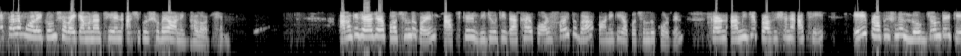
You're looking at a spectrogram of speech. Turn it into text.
আসসালামু আলাইকুম, সবাই কেমন আছেন? আশা করি সবাই অনেক ভালো আছেন। আমাকে যারা যারা পছন্দ করেন, আজকের ভিডিওটি দেখার পর হয়তো বা অনেকেই অপছন্দ করবেন। কারণ আমি যে প্রফেশনে আছি, এই প্রফেশনের লোকজনদেরকে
